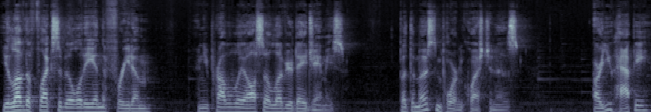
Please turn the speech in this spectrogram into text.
You love the flexibility and the freedom, and you probably also love your day jammies. But the most important question is Are you happy?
